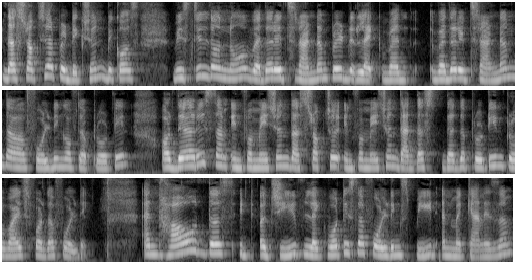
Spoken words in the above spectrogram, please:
The structure prediction because we still don't know whether it's random pred- like when whether it's random the folding of the protein or there is some information the structure information that the that the protein provides for the folding and how does it achieve like what is the folding speed and mechanism?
